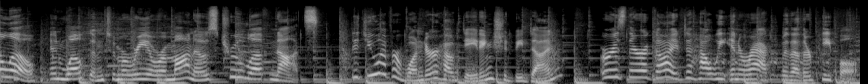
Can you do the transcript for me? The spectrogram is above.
Hello, and welcome to Maria Romano's True Love Knots. Did you ever wonder how dating should be done? Or is there a guide to how we interact with other people?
